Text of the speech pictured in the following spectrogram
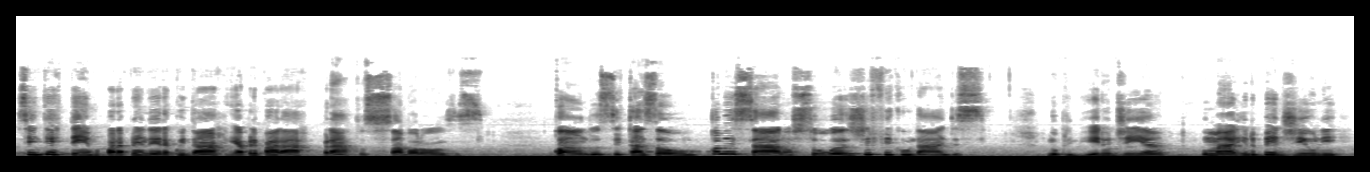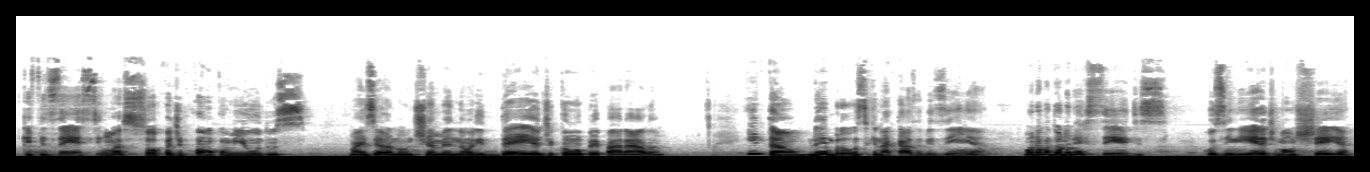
sem ter tempo para aprender a cuidar e a preparar pratos saborosos. Quando se casou, começaram suas dificuldades. No primeiro dia, o marido pediu-lhe que fizesse uma sopa de pão com miúdos, mas ela não tinha a menor ideia de como prepará-la. Então, lembrou-se que na casa vizinha morava Dona Mercedes, cozinheira de mão cheia,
